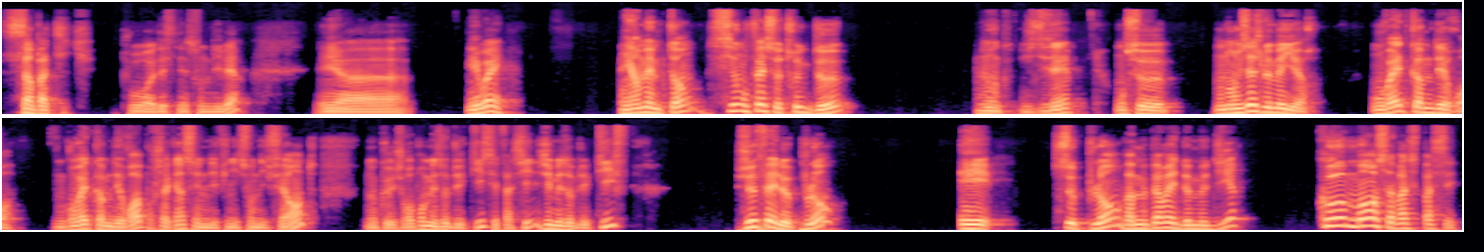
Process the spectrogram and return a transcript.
sympathique pour destination de l'hiver. Et, et ouais. Et en même temps, si on fait ce truc de. Donc, je disais, on, se, on envisage le meilleur. On va être comme des rois. Donc, on va être comme des rois. Pour chacun, c'est une définition différente. Donc, euh, je reprends mes objectifs, c'est facile. J'ai mes objectifs. Je fais le plan. Et ce plan va me permettre de me dire comment ça va se passer.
